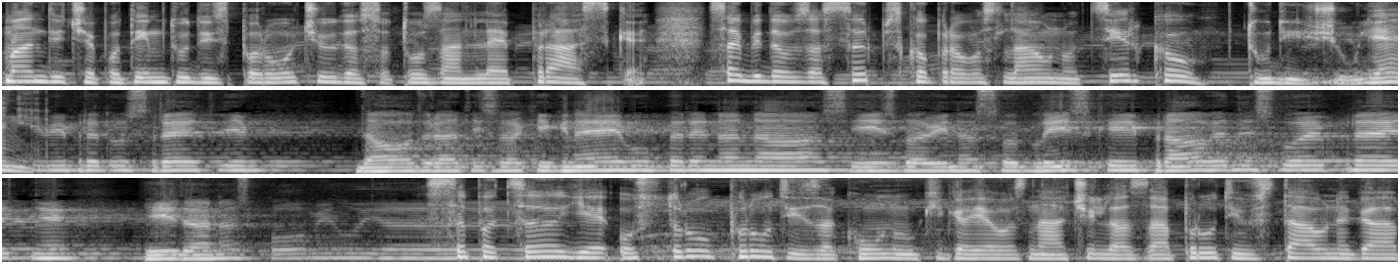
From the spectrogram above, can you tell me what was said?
Mandič je potem tudi sporočil, da so to zanj le praske, saj bi dal za srpsko pravoslavno crkvo tudi življenje. Da odvrati svaki gnev upere na nas i izbavi nas od bliske i pravedne svoje pretnje SPC je ostro proti zakonu, ki ga je označila za protiustavnega,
